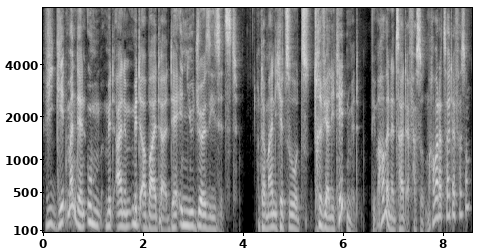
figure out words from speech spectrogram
Wie geht man denn um mit einem Mitarbeiter, der in New Jersey sitzt? Und da meine ich jetzt so Trivialitäten mit. Wie machen wir denn Zeiterfassung? Machen wir da Zeiterfassung?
